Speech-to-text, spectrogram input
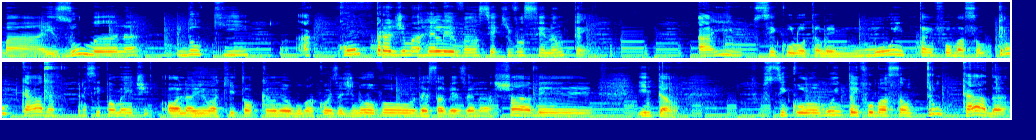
mais humana do que a compra de uma relevância que você não tem. Aí circulou também muita informação truncada, principalmente, olha eu aqui tocando em alguma coisa de novo, dessa vez é na chave. Então, circulou muita informação truncada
